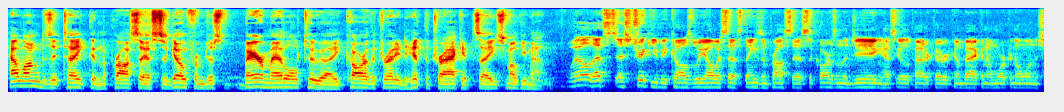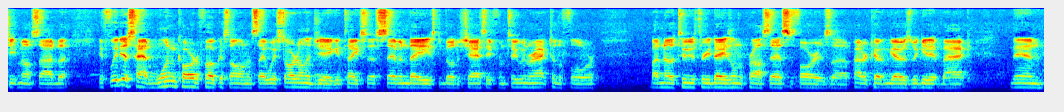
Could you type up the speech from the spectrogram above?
how long does it take in the process to go from just bare metal to a car that's ready to hit the track at say Smoky Mountain? Well, that's that's tricky because we always have things in process. The car's on the jig and has to go to the powder coater, come back, and I'm working on one on the sheet metal side. But if we just had one car to focus on and say we start on the jig, it takes us seven days to build a chassis from tubing rack to the floor. About another two to three days on the process as far as uh, powder coating goes. We get it back. Then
